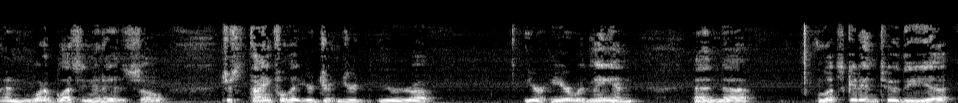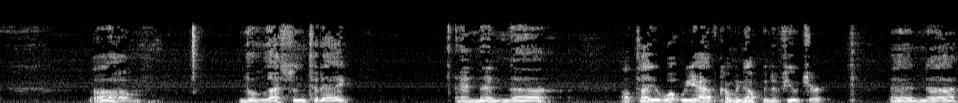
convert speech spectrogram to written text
and what a blessing it is. So, just thankful that you're you're you're uh, you're here with me, and and uh, let's get into the uh, um, the lesson today, and then uh, I'll tell you what we have coming up in the future, and uh,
